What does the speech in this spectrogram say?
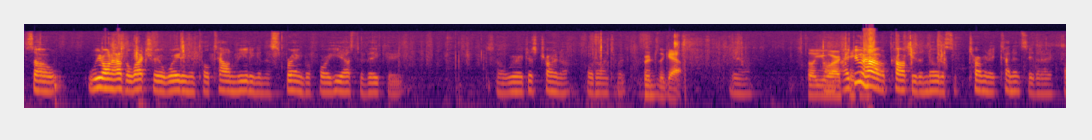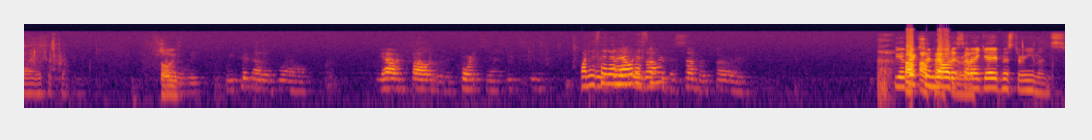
So we don't have the luxury of waiting until town meeting in the spring before he has to vacate. So we're just trying to hold on to it, Bridge the gap. yeah. So you Um, are. I do taking- have a copy of the notice to terminate tenancy that I filed just to So- show that we, we did that as well. We haven't filed it with the courts yet. It's- it's- What is it a date notice was up for? to December third. The I'll- I'll eviction pass it notice that around. I gave Mr. Emmons.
